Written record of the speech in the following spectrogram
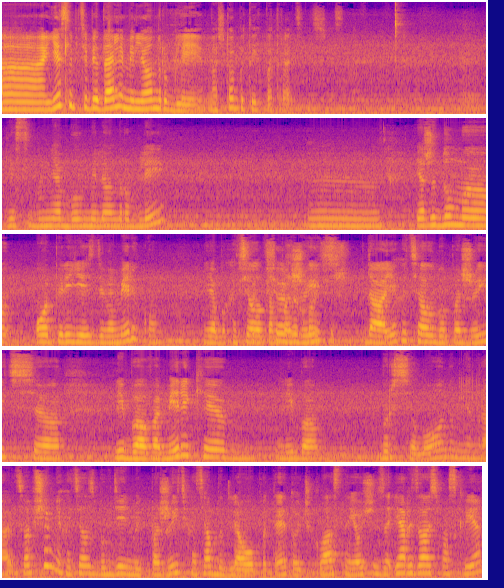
А, если бы тебе дали миллион рублей, на что бы ты их потратил сейчас? Если бы у меня был миллион рублей, я же думаю о переезде в Америку. Я бы хотела Всё- там всё же пожить. Да, я хотела бы пожить э, либо в Америке, либо Барселона мне нравится. Вообще мне хотелось бы где-нибудь пожить, хотя бы для опыта. Это очень классно. Я очень за- я родилась в Москве,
